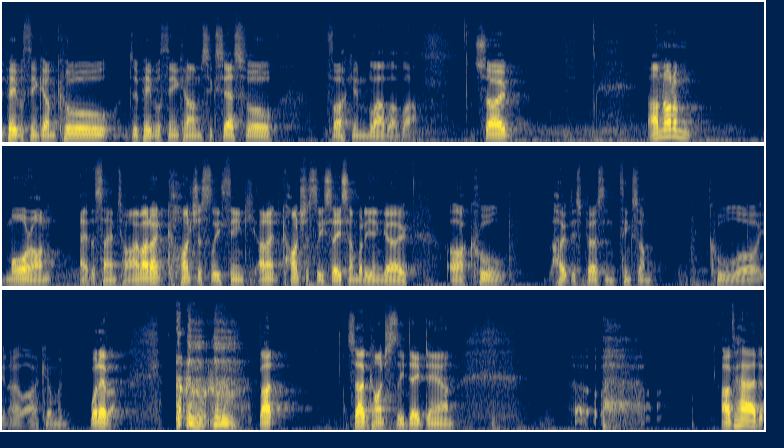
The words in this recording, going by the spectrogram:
people think I'm cool? Do people think I'm successful? Fucking blah blah blah. So I'm not a moron at the same time. I don't consciously think, I don't consciously see somebody and go, oh, cool. I hope this person thinks I'm cool or, you know, like I'm a, whatever. but subconsciously, deep down, I've had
